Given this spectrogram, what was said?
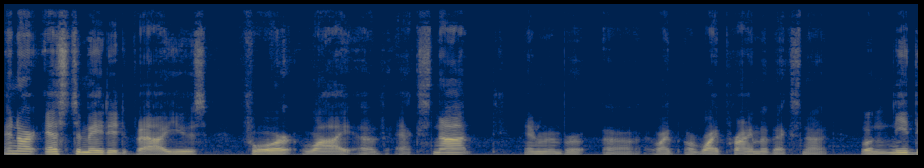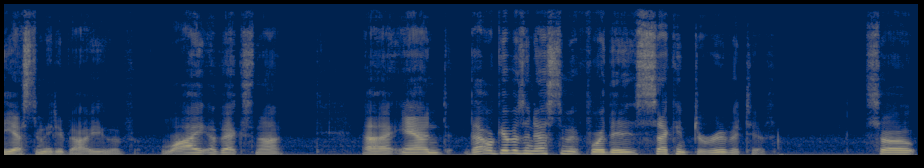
and our estimated values for y of x naught. And remember, uh, y, or y prime of x naught will need the estimated value of y of x naught. Uh, and that will give us an estimate for the second derivative. So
